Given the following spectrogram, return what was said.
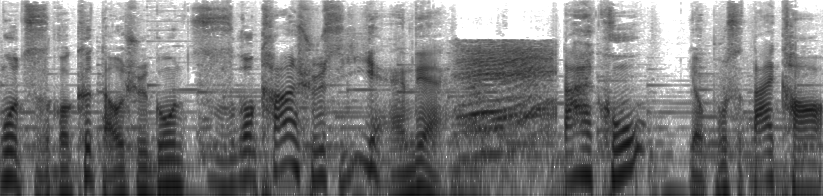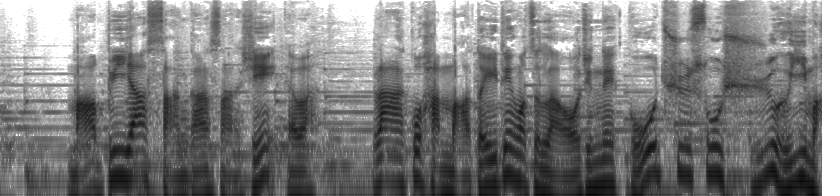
我自个去图书馆，自个看书是一样的。代课又不是代考，没必要上纲上线，对吧？哪个还没得一点伢子路径呢？各取所需而已嘛。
